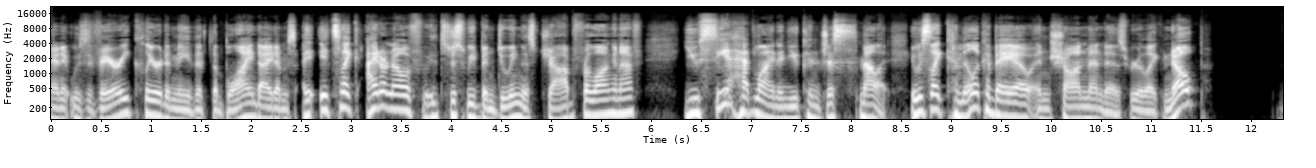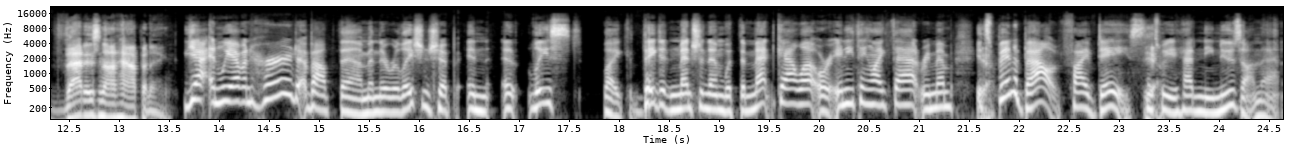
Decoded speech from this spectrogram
And it was very clear to me that the blind items, it's like, I don't know if it's just we've been doing this job for long enough. You see a headline and you can just smell it. It was like Camila Cabello and Shawn Mendes. We were like, nope, that is not happening. Yeah, and we haven't heard about them and their relationship in at least like they didn't mention them with the Met Gala or anything like that. Remember, It's Yeah. been about five days since Yeah. we had any news on that.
